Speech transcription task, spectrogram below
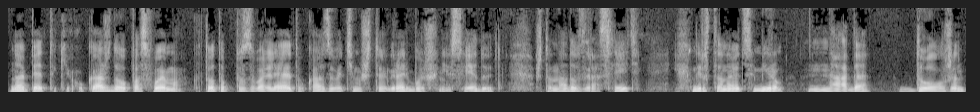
Но опять-таки, у каждого по-своему. Кто-то позволяет указывать им, что играть больше не следует, что надо взрослеть. Их мир становится миром «надо», должен,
